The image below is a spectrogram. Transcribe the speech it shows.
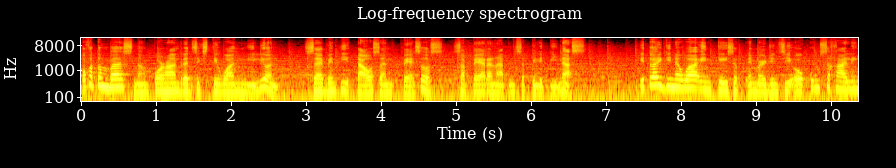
o katumbas ng 461 million 70,000 pesos sa pera natin sa Pilipinas. Ito ay ginawa in case of emergency o kung sakaling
